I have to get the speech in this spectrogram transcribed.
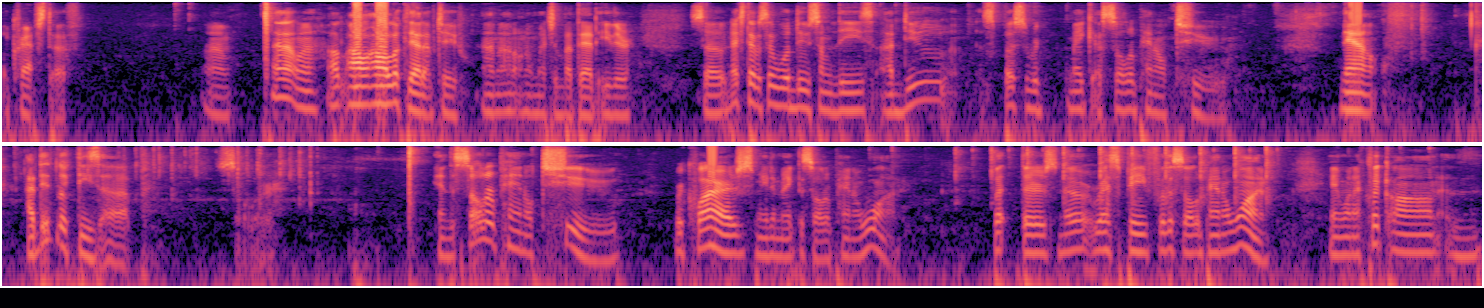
like crap stuff. Um, I don't know. I'll, I'll, I'll, look that up too. I don't know much about that either. So next episode we'll do some of these. I do supposed to make a solar panel too. Now, I did look these up. Solar. And the solar panel 2 requires me to make the solar panel 1. But there's no recipe for the solar panel 1. And when I click on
